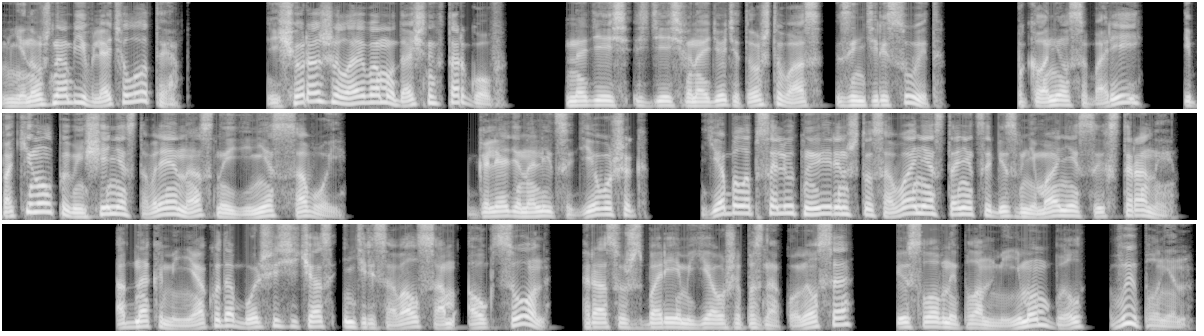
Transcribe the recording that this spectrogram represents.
мне нужно объявлять лоты. Еще раз желаю вам удачных торгов. Надеюсь, здесь вы найдете то, что вас заинтересует». Поклонился Борей и покинул помещение, оставляя нас наедине с совой. Глядя на лица девушек, я был абсолютно уверен, что сова не останется без внимания с их стороны. Однако меня куда больше сейчас интересовал сам аукцион, раз уж с Бореем я уже познакомился, и условный план минимум был выполнен.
